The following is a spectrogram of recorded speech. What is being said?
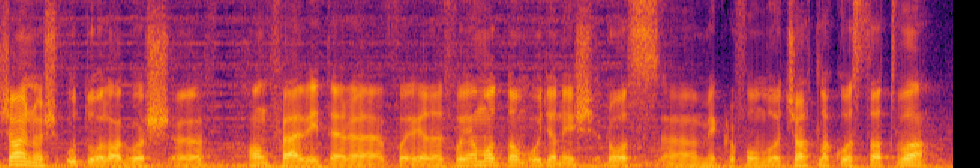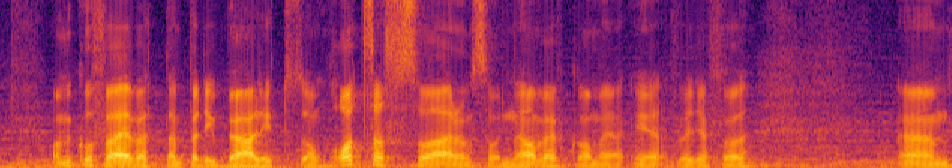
Sajnos utólagos uh, hangfelvételre kellett folyamodnom, ugyanis rossz uh, mikrofon volt csatlakoztatva. Amikor felvettem pedig beállítottam 623 hogy ne a webcam vegye föl. Um,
